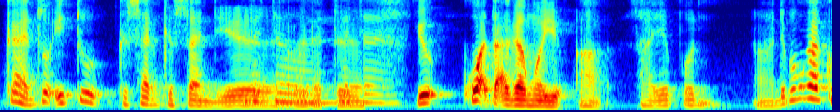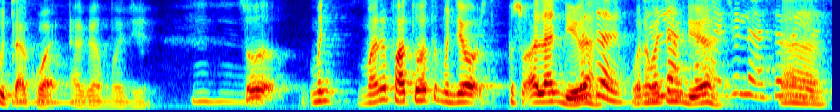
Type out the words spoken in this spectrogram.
Kan? So itu kesan-kesan dia. Betul, Orang kata, betul. You kuat tak agama you? Ah, saya pun. Ah, dia pun mengaku tak kuat agama dia. So men, mana fatwa tu menjawab persoalan dia Betul. lah. Orang jelas, macam dia. sangat jelas. Abayus.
